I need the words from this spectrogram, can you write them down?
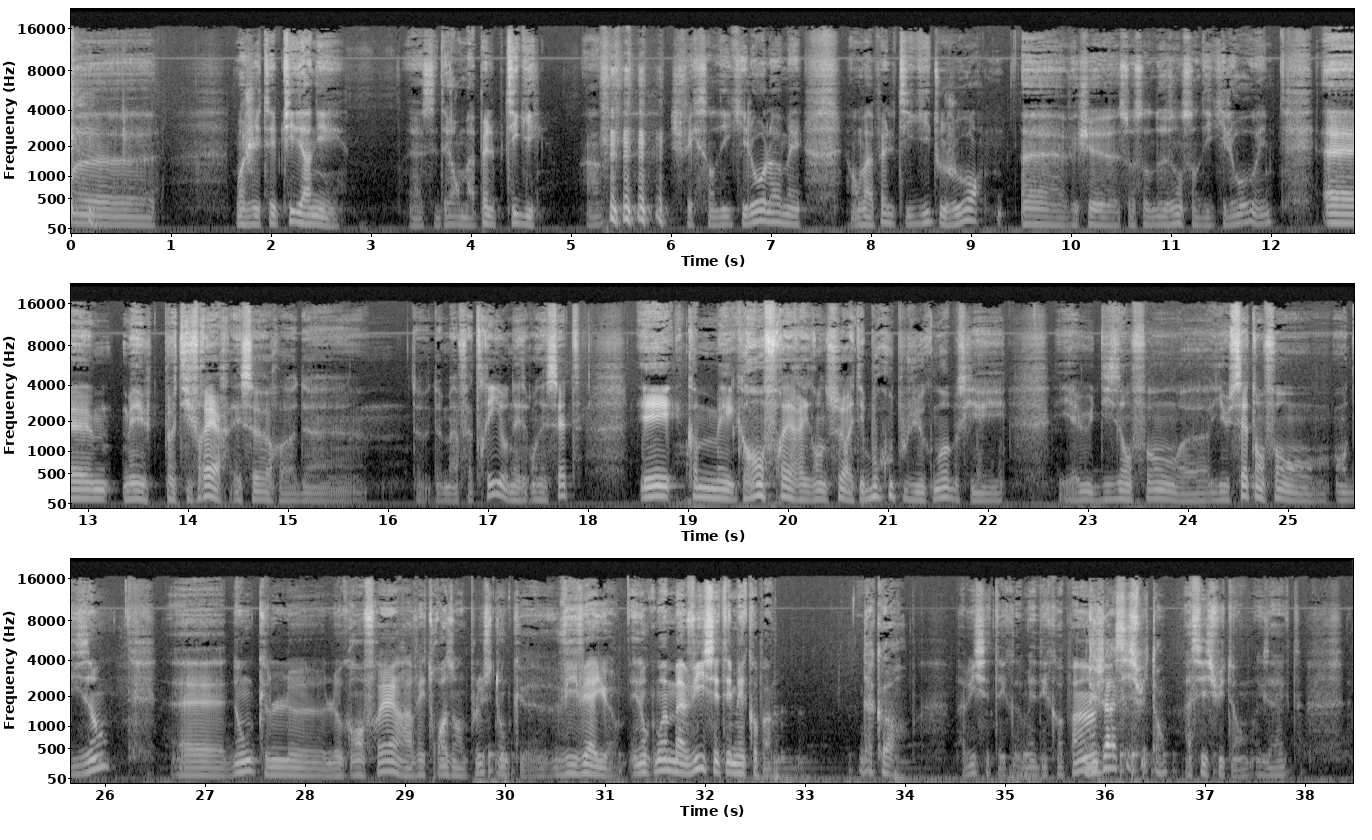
moi j'ai été petit dernier. Euh, C'est-à-dire on m'appelle Petit Guy. hein. je fais 110 kilos là, mais on m'appelle Petit Guy toujours. Euh, j'ai 62 ans, 110 kilos, oui. Euh, mes petits frères et sœurs euh, de, de, de ma fratrie, on est, on est sept. Et comme mes grands frères et grandes sœurs étaient beaucoup plus vieux que moi, parce qu'il y, a- il y a eu 10 enfants, euh, il y a eu 7 enfants en, en 10 ans, euh, donc le, le grand frère avait 3 ans de plus, donc euh, vivait ailleurs. Et donc moi, ma vie, c'était mes copains. D'accord. Ma vie, c'était des copains. Déjà à 6-8 ans. À 6-8 ans, exact.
